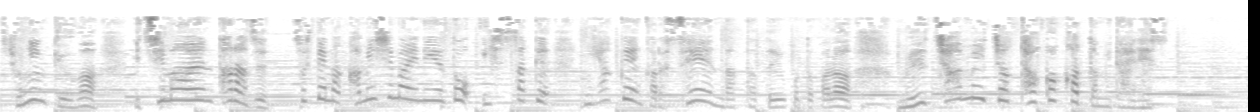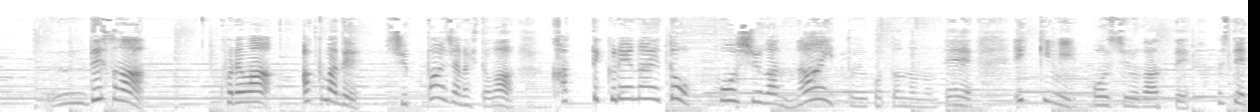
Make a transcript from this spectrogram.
初任給が1万円足らず、そしてまあ紙芝居に言うと1作200円から1000円だったということから、めちゃめちゃ高かったみたいです。ですが、これはあくまで出版社の人が買ってくれないと報酬がないということなので、一気に報酬があって、そして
